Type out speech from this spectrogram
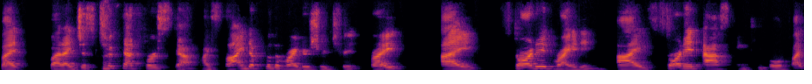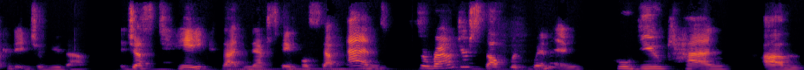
but but I just took that first step. I signed up for the writers retreat, right? I started writing. I started asking people if I could interview them. Just take that next faithful step and surround yourself with women who you can um,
